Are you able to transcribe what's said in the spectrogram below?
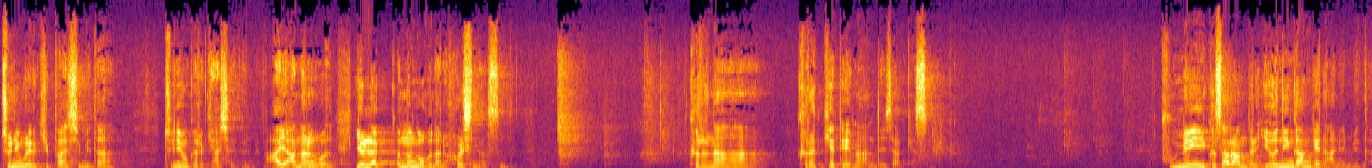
주님 그래도 기뻐하십니다. 주님은 그렇게 하셔야 됩니다. 아예 안 하는 것보다 연락 끊는 것보다는 훨씬 낫습니다. 그러나 그렇게 되면 안 되지 않겠습니까? 분명히 그 사람들은 연인 관계는 아닙니다.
